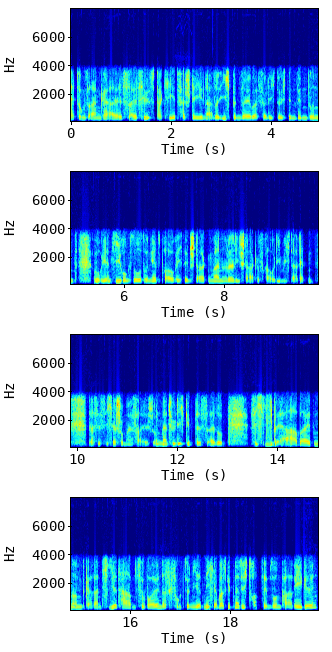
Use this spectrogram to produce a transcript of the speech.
Rettungsanker, als, als Hilfspaket Realität verstehen. Also ich bin selber völlig durch den Wind und orientierungslos und jetzt brauche ich den starken Mann oder die starke Frau, die mich da retten. Das ist sicher schon mal falsch. Und natürlich gibt es also sich Liebe erarbeiten und garantiert haben zu wollen, das funktioniert nicht, aber es gibt natürlich trotzdem so ein paar Regeln,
